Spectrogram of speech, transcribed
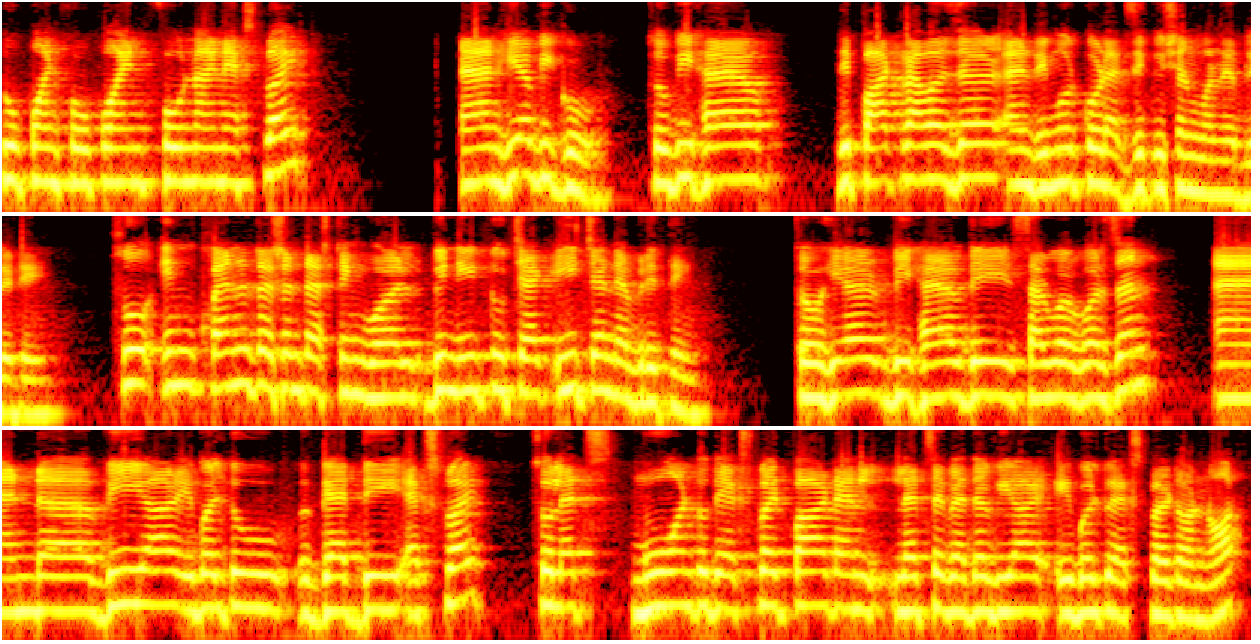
2.4.49 exploit. And here we go. So we have the path traverser and remote code execution vulnerability. So in penetration testing world we need to check each and everything. So here we have the server version and uh, we are able to get the exploit so let's move on to the exploit part and let's say whether we are able to exploit or not.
